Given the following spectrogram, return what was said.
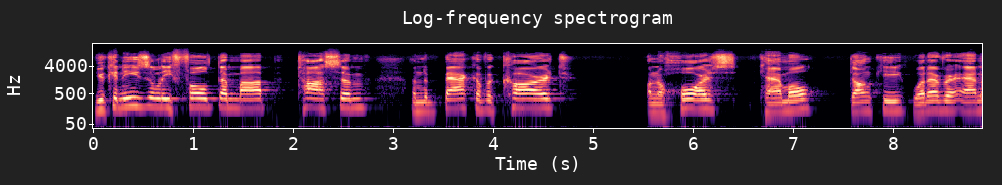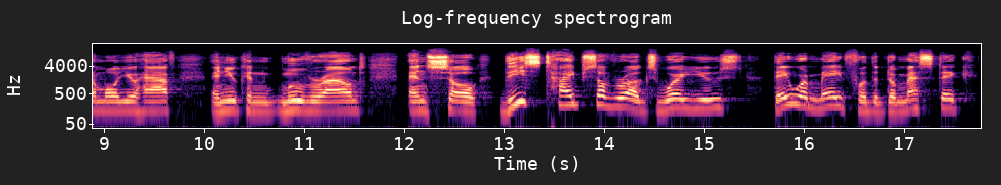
You can easily fold them up, toss them on the back of a cart, on a horse, camel, donkey, whatever animal you have, and you can move around. And so these types of rugs were used, they were made for the domestic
